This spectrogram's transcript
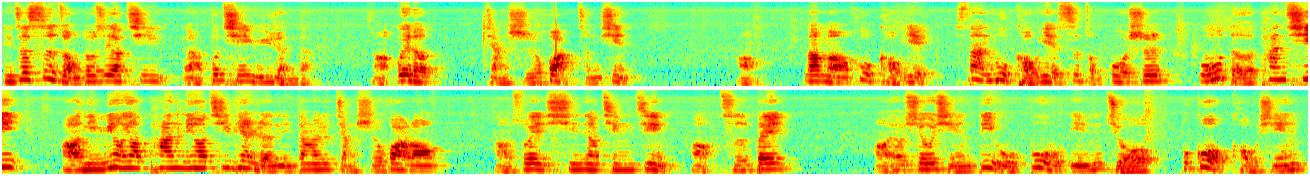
你这四种都是要欺啊，不欺于人的啊，为了讲实话、诚信啊。那么护口业，善护口业四种过失，无德贪欺啊。你没有要贪，没有要欺骗人，你当然就讲实话喽。啊，所以心要清净啊，慈悲啊，要修行。第五，不饮酒，不过口行，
